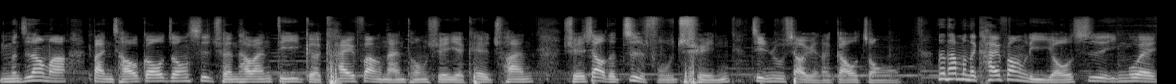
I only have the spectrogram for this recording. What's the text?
你们知道吗？板桥高中是全台湾第一个开放男同学也可以穿学校的制服裙进入校园的高中。那他们的开放理由是因为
